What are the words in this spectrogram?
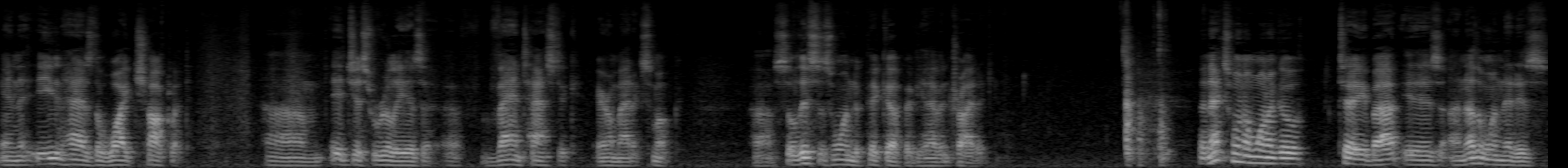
and it even has the white chocolate. Um, it just really is a, a fantastic aromatic smoke. Uh, so this is one to pick up if you haven't tried it. The next one I want to go tell you about is another one that is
